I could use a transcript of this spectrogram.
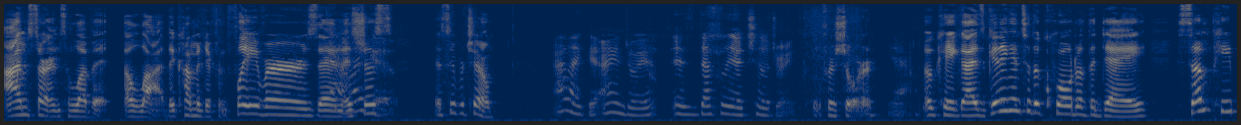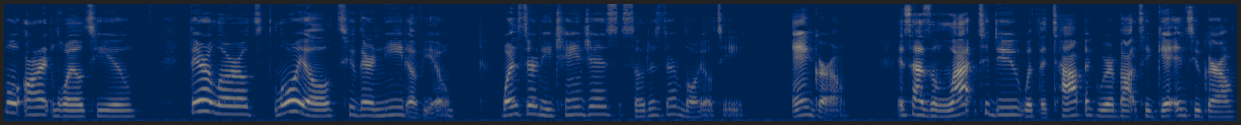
I'm starting to love it a lot. They come in different flavors and Yeah, it's like just it. It's super chill I like it. I enjoy it. It's definitely a chill drink. for sure. Yeah. Okay, guys, getting into the quote of the day. Some people aren't loyal to you. They're loyal loyal to their need of you. Once their need changes, so does their loyalty. And girl, this has a lot to do with the topic we're about to get into, girl.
